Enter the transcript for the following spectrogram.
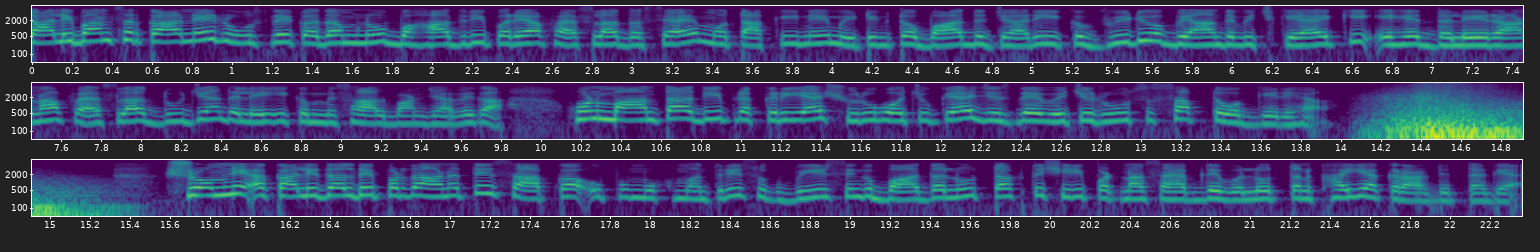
ਤਾਲਿਬਾਨ ਸਰਕਾਰ ਨੇ ਰੂਸ ਦੇ ਕਦਮ ਨੂੰ ਬਹਾਦਰੀ ਭਰਿਆ ਫੈਸਲਾ ਦੱਸਿਆ ਹੈ। ਮੋਤਾਕੀ ਨੇ ਮੀਟਿੰਗ ਤੋਂ ਬਾਅਦ ਜਾਰੀ ਇੱਕ ਵੀਡੀਓ ਬਿਆਨ ਦੇ ਵਿੱਚ ਕਿਹਾ ਹੈ ਕਿ ਇਹ ਦਲੇਰਾਨਾ ਫੈਸਲਾ ਦੂਜਿਆਂ ਦੇ ਲਈ ਇੱਕ ਮਿਸਾਲ ਬਣ ਜਾਵੇਗਾ। ਹੁਣ ਮਾਨਤਾ ਦੀ ਪ੍ਰਕਿਰਿਆ ਸ਼ੁਰੂ ਹੋ ਚੁੱਕੀ ਹੈ, ਜਿਸ ਦੇ ਵਿੱਚ ਰੂਸ ਸਭ ਤੋਂ ਅੱਗੇ ਰਿਹਾ। ਸ਼੍ਰੋਮਣੀ ਅਕਾਲੀ ਦਲ ਦੇ ਪ੍ਰਧਾਨ ਅਤੇ ਸਾਬਕਾ ਉਪ ਮੁੱਖ ਮੰਤਰੀ ਸੁਖਬੀਰ ਸਿੰਘ ਬਾਦਲ ਨੂੰ ਤਖਤ ਸ੍ਰੀ ਪਟਨਾ ਸਾਹਿਬ ਦੇ ਵੱਲੋਂ ਤਨਖਾਹੀਆ ਕਰਾਰ ਦਿੱਤਾ ਗਿਆ।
